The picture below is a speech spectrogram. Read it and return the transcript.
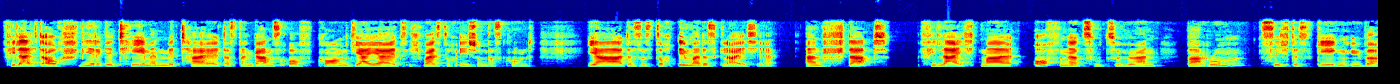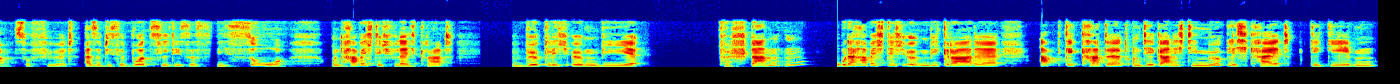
vielleicht auch schwierige Themen mitteilt, dass dann ganz oft kommt, ja, ja, jetzt, ich weiß doch eh schon, was kommt. Ja, das ist doch immer das Gleiche. Anstatt vielleicht mal offener zuzuhören, warum sich das Gegenüber so fühlt. Also diese Wurzel, dieses Wieso. Und habe ich dich vielleicht gerade wirklich irgendwie verstanden? Oder habe ich dich irgendwie gerade abgekattet und dir gar nicht die Möglichkeit gegeben,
